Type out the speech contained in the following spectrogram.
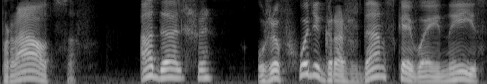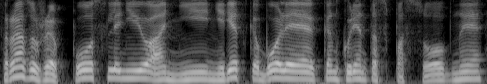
праотцев. А дальше – уже в ходе гражданской войны и сразу же после нее они, нередко более конкурентоспособные,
